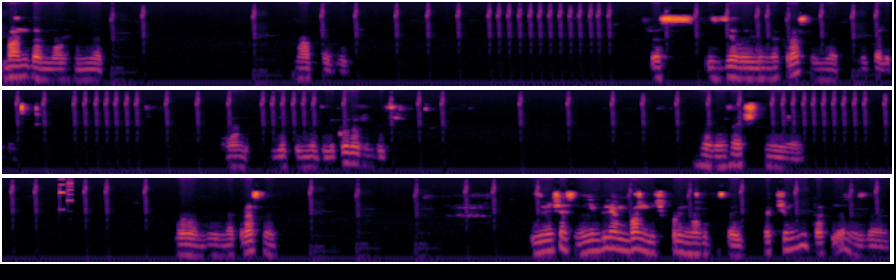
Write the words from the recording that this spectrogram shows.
Банда можно, нет. Матовый. Сейчас сделаю именно красным, нет, металликом. Он где-то недалеко должен быть. Нет, он значит ниже. Вот он, именно красный. Замечательно. Эмблем бан до сих пор не могу поставить. Почему так, я не знаю.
